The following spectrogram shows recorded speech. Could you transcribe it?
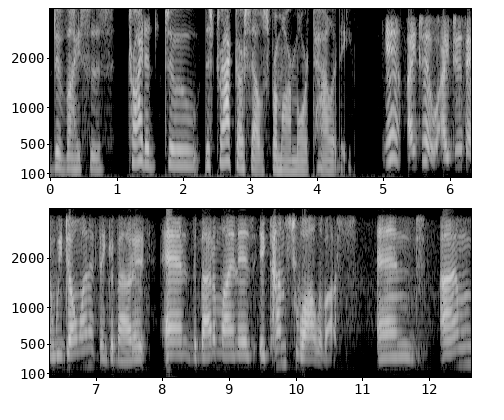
devices, try to, to distract ourselves from our mortality. Yeah, I do. I do think we don't want to think about it. And the bottom line is, it comes to all of us. And I'm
